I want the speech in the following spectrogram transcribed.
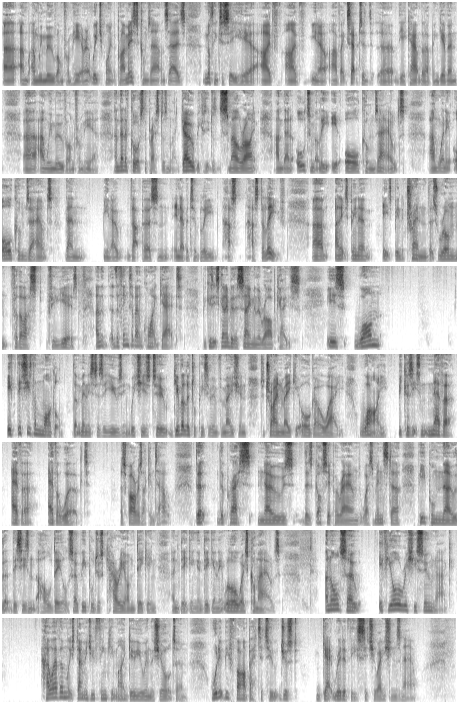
uh, and, and, we move on from here. And at which point the prime minister comes out and says, "Nothing to see here. I've, I've, you know, I've accepted uh, the account that I've been given, uh, and we move on from here." And then, of course, the press doesn't let go because it doesn't smell right. And then ultimately, it all comes out. And when it all comes out, then you know that person inevitably has has to leave. Um, and it's been a it's been a trend that's run for the last few years. And the, the things I don't quite get, because it's going to be the same in the Raab case, is one, if this is the model that ministers are using, which is to give a little piece of information to try and make it all go away, why? Because it's never, ever, ever worked as far as I can tell, that the press knows there's gossip around Westminster. People know that this isn't the whole deal, so people just carry on digging and digging and digging. It will always come out. And also, if you're Rishi Sunak, however much damage you think it might do you in the short term, would it be far better to just get rid of these situations now?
